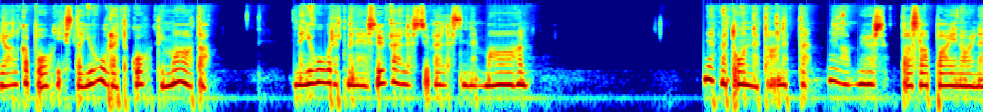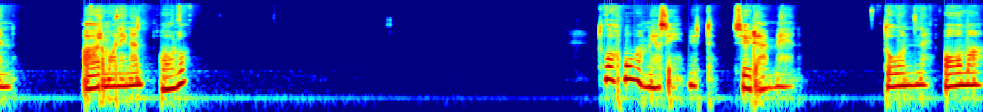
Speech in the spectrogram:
Jalkapohjista juuret kohti maata. Ja ne juuret menee syvälle syvälle sinne maahan. Niin että me tunnetaan, että meillä on myös tasapainoinen, harmoninen olo. Tuo huomiosi nyt sydämeen. Tunne oma,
